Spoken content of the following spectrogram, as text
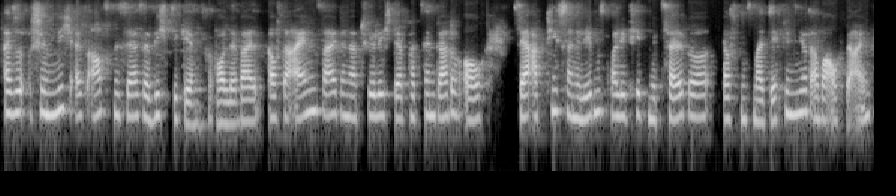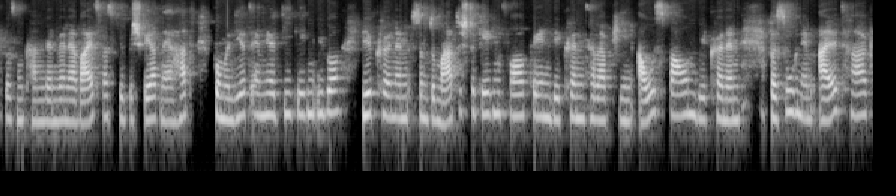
Also für mich als Arzt eine sehr, sehr wichtige Rolle, weil auf der einen Seite natürlich der Patient dadurch auch sehr aktiv seine Lebensqualität mit selber erstens mal definiert, aber auch beeinflussen kann. Denn wenn er weiß, was für Beschwerden er hat, formuliert er mir die gegenüber. Wir können symptomatisch dagegen vorgehen, wir können Therapien ausbauen, wir können versuchen im Alltag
